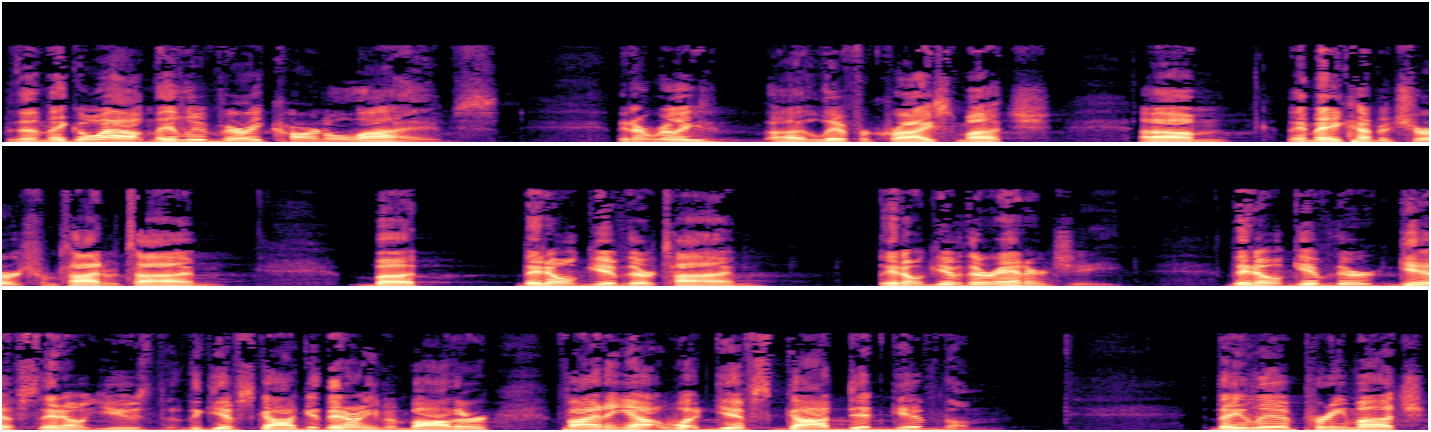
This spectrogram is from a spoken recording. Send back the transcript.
But then they go out and they live very carnal lives. They don't really uh, live for Christ much. Um, they may come to church from time to time, but they don't give their time. They don't give their energy. They don't give their gifts. They don't use the gifts God They don't even bother finding out what gifts God did give them. They live pretty much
